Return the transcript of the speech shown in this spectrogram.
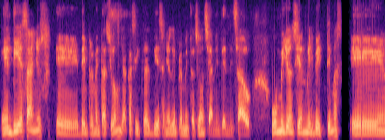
en 10 años de implementación, ya casi 10 años de implementación, se han indemnizado un millón cien mil víctimas. Eh,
